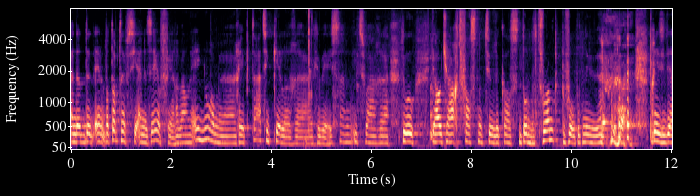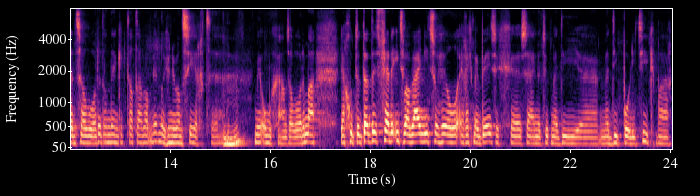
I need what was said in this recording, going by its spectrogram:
En, dat, en wat dat betreft is die NSA-affaire wel een enorme reputatiekiller uh, geweest. En iets waar, uh, bedoel, je houdt je hart vast natuurlijk als Donald Trump bijvoorbeeld nu uh, president zou worden. Dan denk ik dat daar wat minder genuanceerd mm mee omgegaan zal worden. Maar ja goed, dat is verder iets waar wij niet zo heel erg mee bezig zijn natuurlijk met die, met die politiek. Maar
